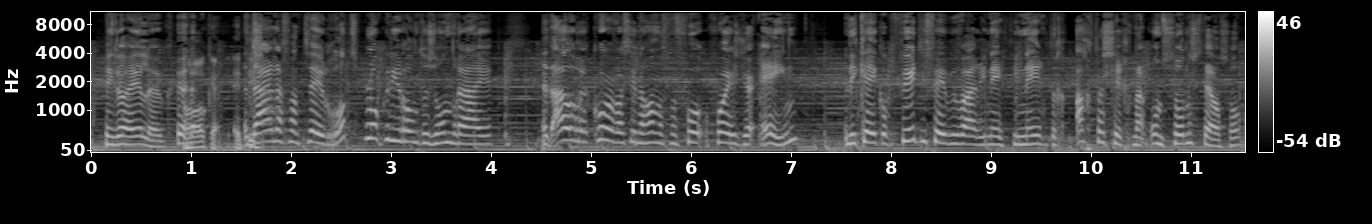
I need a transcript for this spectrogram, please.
Vind ik wel heel leuk. Oh, okay. en daarna van twee rotsblokken die rond de zon draaien. Het oude record was in de handen van Voyager 1. En die keek op 14 februari 1990 achter zich naar ons zonnestelsel.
